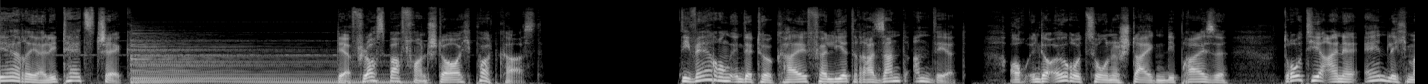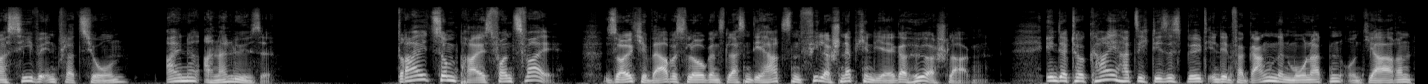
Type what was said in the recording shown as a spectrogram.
Der Realitätscheck. Der Flossbach von Storch Podcast. Die Währung in der Türkei verliert rasant an Wert. Auch in der Eurozone steigen die Preise. Droht hier eine ähnlich massive Inflation? Eine Analyse. Drei zum Preis von zwei. Solche Werbeslogans lassen die Herzen vieler Schnäppchenjäger höher schlagen. In der Türkei hat sich dieses Bild in den vergangenen Monaten und Jahren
